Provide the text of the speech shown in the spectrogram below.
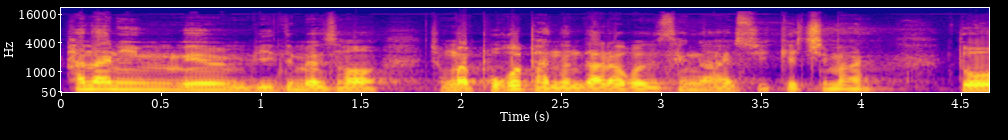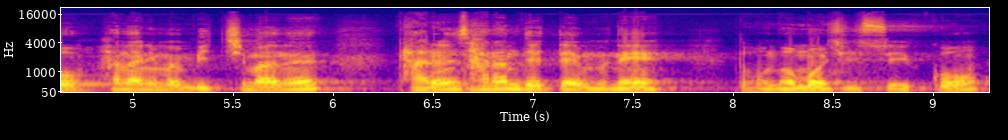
하나님을 믿으면서 정말 복을 받는다라고 생각할 수 있겠지만 또 하나님을 믿지만은 다른 사람들 때문에 또 넘어질 수 있고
